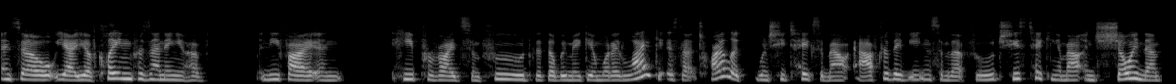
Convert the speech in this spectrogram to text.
And so, yeah, you have Clayton presenting, you have Nephi, and he provides some food that they'll be making. what I like is that Twyla, when she takes them out after they've eaten some of that food, she's taking them out and showing them,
